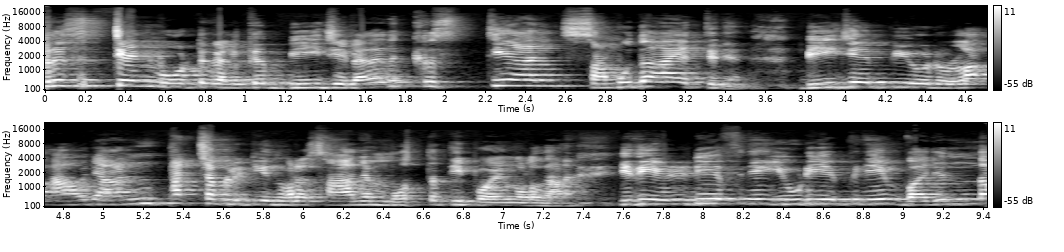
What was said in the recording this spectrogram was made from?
ക്രിസ്ത്യൻ വോട്ടുകൾക്ക് ബി ജെ പി അതായത് ക്രിസ്ത്യൻ സമുദായത്തിന് ബി ജെ പിയോടുള്ള ആ ഒരു അൺടച്ചബിലിറ്റി എന്ന് പറയുന്ന സാധനം മൊത്തത്തിൽ പോയെന്നുള്ളതാണ്. ഇത് എൽ ഡി എഫിനെയും യു ഡി എഫിനെയും വരുന്ന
